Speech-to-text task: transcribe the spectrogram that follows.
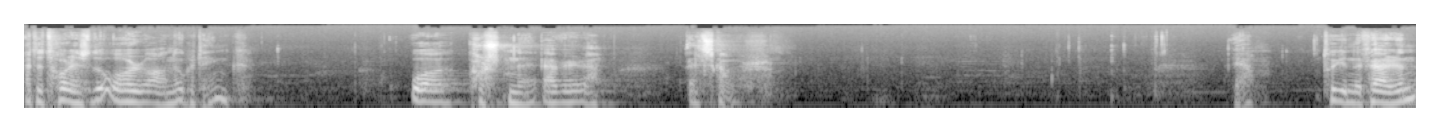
at det tar en sånn år av noen ting. Og korsene er vil være elskaver. Ja, tog inn i ferien.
